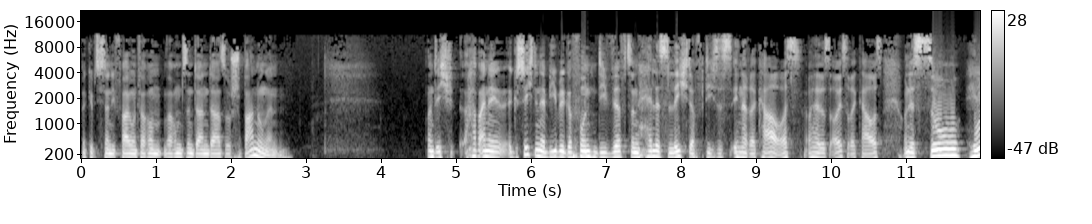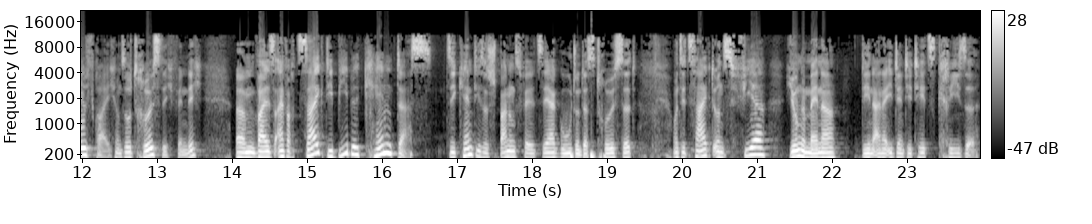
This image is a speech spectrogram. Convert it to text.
ergibt sich dann die Frage, und warum, warum sind dann da so Spannungen? Und ich habe eine Geschichte in der Bibel gefunden, die wirft so ein helles Licht auf dieses innere Chaos oder das äußere Chaos und ist so hilfreich und so tröstlich, finde ich, ähm, weil es einfach zeigt, die Bibel kennt das. Sie kennt dieses Spannungsfeld sehr gut und das tröstet. Und sie zeigt uns vier junge Männer, die in einer Identitätskrise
